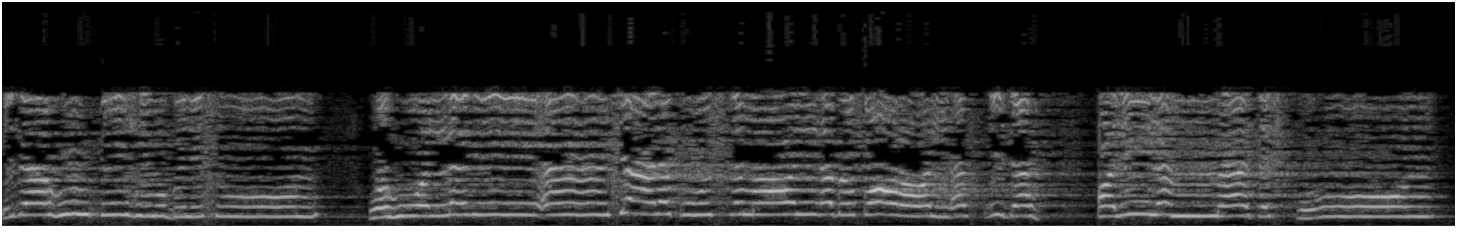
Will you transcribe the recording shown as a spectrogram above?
إذا هم فيه مبلسون وهو الذي أنشأ لكم السمع والأبصار والأفئدة قليلا ما تشكرون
